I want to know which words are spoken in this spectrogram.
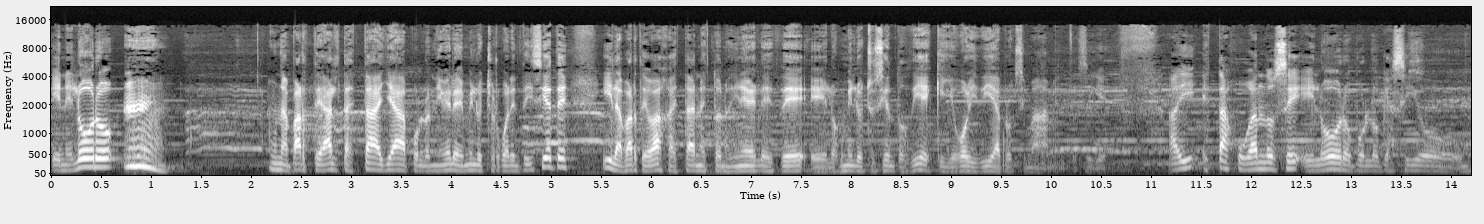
en el oro, una parte alta está ya por los niveles de 1847 y la parte baja está en estos niveles de eh, los 1810 que llegó hoy día aproximadamente. Así que ahí está jugándose el oro por lo que ha sido un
